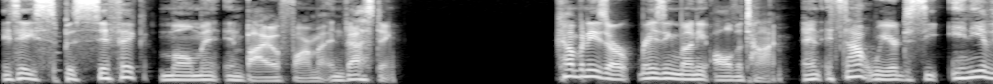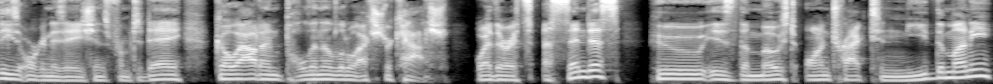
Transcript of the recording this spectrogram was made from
It's a specific moment in biopharma investing. Companies are raising money all the time, and it's not weird to see any of these organizations from today go out and pull in a little extra cash, whether it's Ascendis, who is the most on track to need the money,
